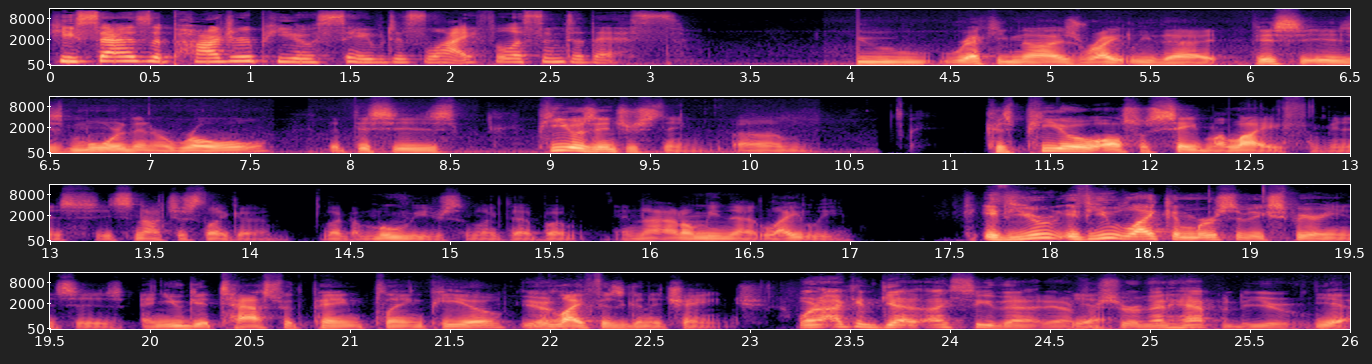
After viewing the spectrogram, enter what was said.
He says that Padre Pio saved his life. Listen to this. You recognize rightly that this is more than a role, that this is. Pio's interesting because um, Pio also saved my life. I mean, it's, it's not just like a, like a movie or something like that, but, and I don't mean that lightly. If, you're, if you like immersive experiences and you get tasked with playing, playing Pio, yeah. your life is going to change. Well, I can get, I see that, yeah, yeah, for sure. That happened to you. Yeah.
